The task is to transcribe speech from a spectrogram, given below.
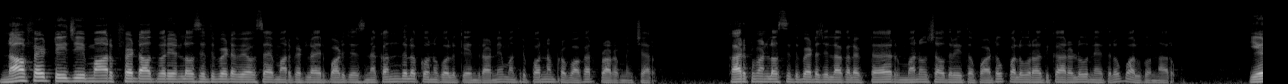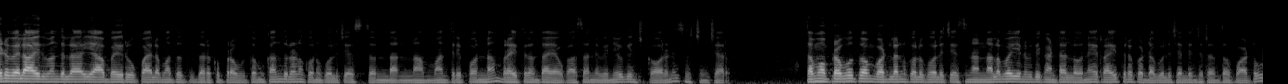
నాఫెడ్ టీజీ మార్క్ ఫెడ్ ఆధ్వర్యంలో సిద్దిపేట వ్యవసాయ మార్కెట్లో ఏర్పాటు చేసిన కందుల కొనుగోలు కేంద్రాన్ని మంత్రి పొన్నం ప్రభాకర్ ప్రారంభించారు. కార్యక్రమంలో సిద్దిపేట జిల్లా కలెక్టర్ మను చౌదరితో పాటు పలువురు అధికారులు నేతలు పాల్గొన్నారు. ఏడు వేల ఐదు వందల యాభై రూపాయల మద్దతు ధరకు ప్రభుత్వం కందులను కొనుగోలు చేస్తుందన్న మంత్రి పొన్నం రైతులంతా ఈ అవకాశాన్ని వినియోగించుకోవాలని సూచించారు. తమ ప్రభుత్వం వడ్లను కొనుగోలు చేసిన నలభై ఎనిమిది గంటల్లోనే రైతులకు డబ్బులు చెల్లించడంతో పాటు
